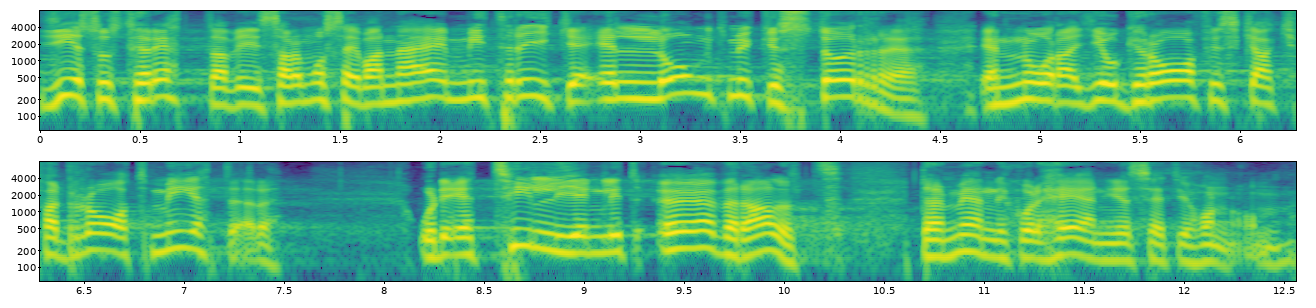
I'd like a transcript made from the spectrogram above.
Jesus tillrättavisar dem och säger, nej mitt rike är långt mycket större än några geografiska kvadratmeter. Och det är tillgängligt överallt där människor hänger sig till honom.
